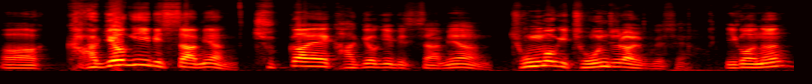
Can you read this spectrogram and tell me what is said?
어, 가격이 비싸면, 주가의 가격이 비싸면 종목이 좋은 줄 알고 계세요. 이거는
